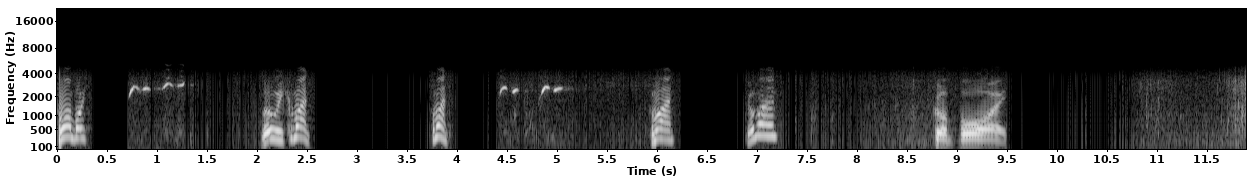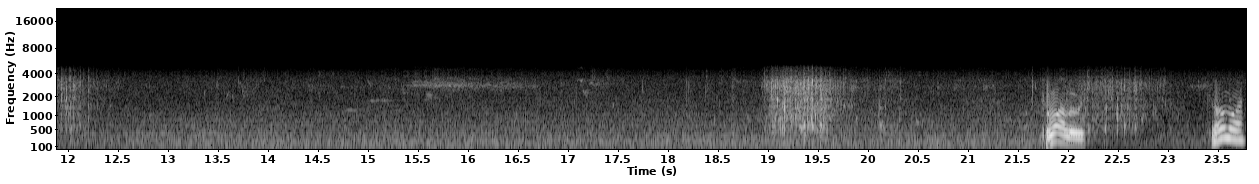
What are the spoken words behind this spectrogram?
Come on, boys. Louie, come on. Come on. Come on. Come on. Good boy. Come on, Louie. Come on.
